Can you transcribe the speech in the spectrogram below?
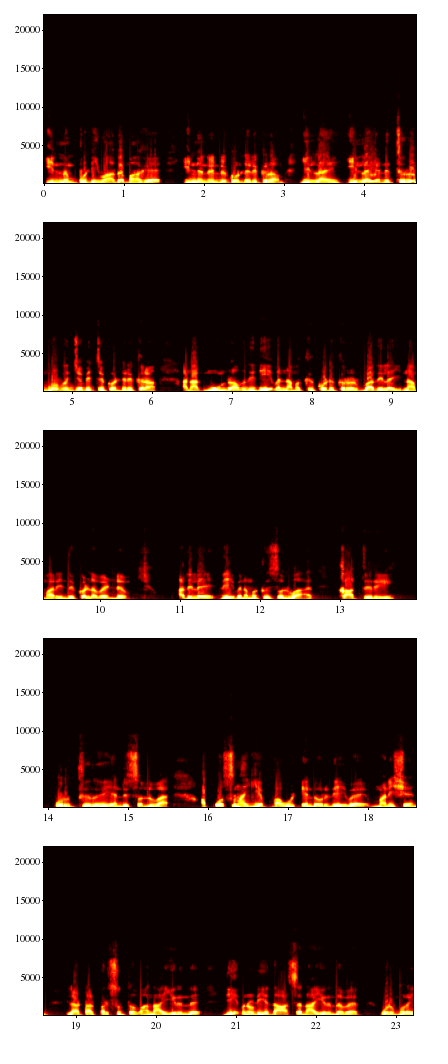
இன்னும் பிடிவாதமாக இன்னும் நின்று கொண்டிருக்கிறோம். இல்லை இல்லை என்று திரும்பவும் ஜெபித்து கொண்டிருக்கிறோம் ஆனால் மூன்றாவது தேவன் நமக்கு கொடுக்கிற ஒரு பதிலை நாம் அறிந்து கொள்ள வேண்டும். அதில் தேவன் நமக்கு சொல்வார் காத்திரு பொறுத்திரு என்று சொல்லுவார். அப்போசனாகிய பவுல் என்ற ஒரு தெய்வ மனுஷன் இல்லாட்டால் பரிசுத்தவானாய் இருந்த தேவனுடைய தாசனாய் இருந்தவர் ஒரு முறை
